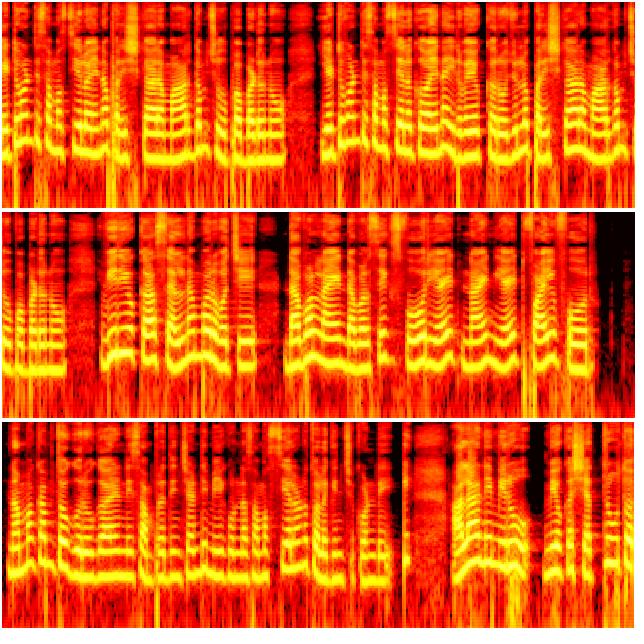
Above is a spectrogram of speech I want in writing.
ఎటువంటి సమస్యలు అయినా పరిష్కార మార్గం చూపబడును. ఎటువంటి సమస్యలకు అయినా ఇరవై ఒక్క రోజుల్లో పరిష్కార మార్గం చూపబడును. వీరి యొక్క సెల్ నెంబర్ వచ్చి double nine double six four eight nine eight five four. నమ్మకంతో గురువుగారిని సంప్రదించండి మీకున్న సమస్యలను తొలగించుకోండి. అలానే మీరు మీ యొక్క శత్రువుతో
